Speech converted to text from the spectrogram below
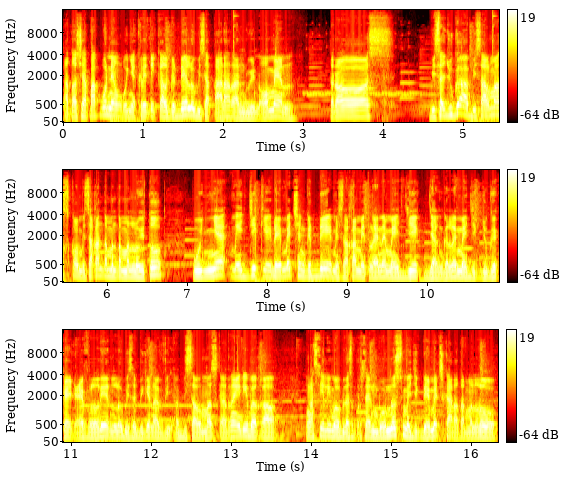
atau siapa pun yang punya kritikal gede lu bisa ke Randuin Omen. Terus bisa juga Abyssal Mask kalau misalkan teman-teman lu itu punya magic ya damage yang gede misalkan mid lane-nya magic, jungle-nya magic juga kayak Evelyn lu bisa bikin Ab- Abyssal Mask karena ini bakal ngasih 15% bonus magic damage ke arah temen lu.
